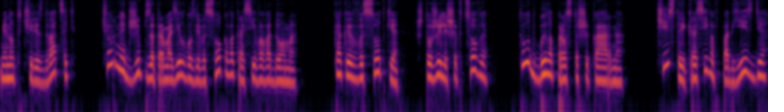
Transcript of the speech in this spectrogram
Минут через двадцать черный джип затормозил возле высокого красивого дома. Как и в высотке, что жили Шевцовы, тут было просто шикарно. Чисто и красиво в подъезде,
